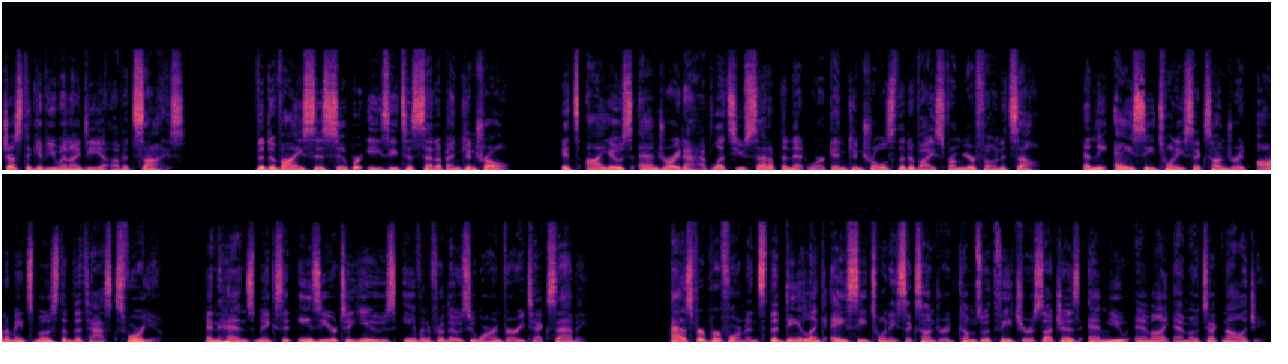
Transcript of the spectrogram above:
just to give you an idea of its size. The device is super easy to set up and control. Its iOS Android app lets you set up the network and controls the device from your phone itself, and the AC2600 automates most of the tasks for you, and hence makes it easier to use even for those who aren't very tech-savvy. As for performance, the D-Link AC2600 comes with features such as MU-MIMO technology,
